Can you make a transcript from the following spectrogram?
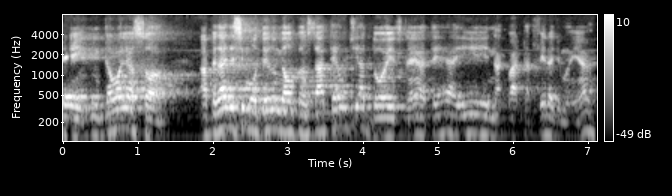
Tem. Então, olha só, apesar desse modelo me alcançar até o dia 2, né? Até aí na quarta-feira de manhã,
